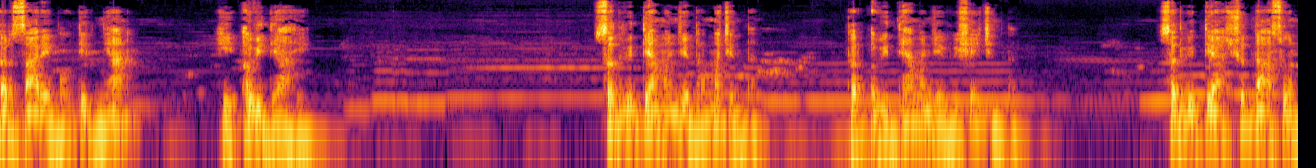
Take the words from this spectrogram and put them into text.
तर सारे भौतिक ज्ञान ही अविद्या आहे. सद्विद्या म्हणजे ब्रह्मचिंतन तर अविद्या म्हणजे विषय चिंतन सद्विद्या शुद्ध असून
